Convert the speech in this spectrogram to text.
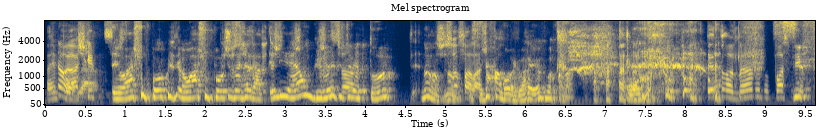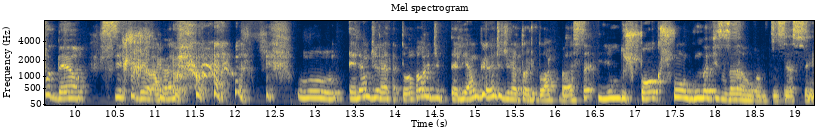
Tá não, eu acho que eu acho um pouco, eu acho um pouco deixa exagerado. Só, ele é um grande só, diretor. Não, não, não você já falou, agora é eu que vou falar. é... Detonando, não posso. Se fudeu, se fudeu. Agora o ele é um diretor, de, ele é um grande diretor de blockbuster e um dos poucos com alguma visão, vamos dizer assim.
